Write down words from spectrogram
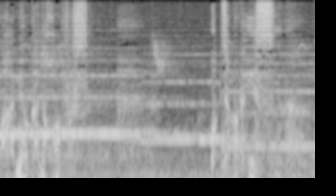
我还没有看到皇父死，我怎么可以死呢？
